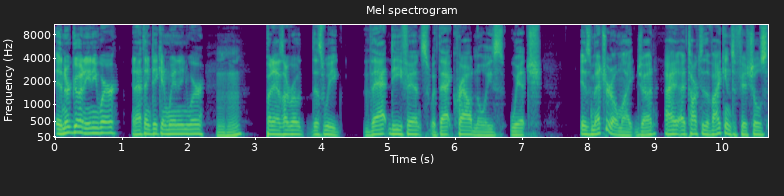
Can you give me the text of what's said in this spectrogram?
and they're good anywhere, and I think they can win anywhere. Mm-hmm. But as I wrote this week, that defense with that crowd noise, which is Metrodome like, Judd. I, I talked to the Vikings officials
